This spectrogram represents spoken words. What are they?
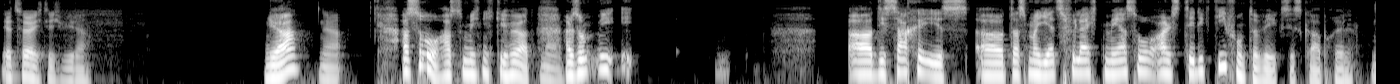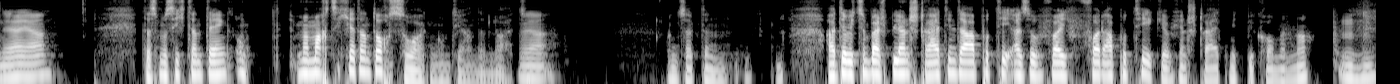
Jetzt höre ich dich wieder. Ja? Ja. Ach so, hast du mich nicht gehört? Nein. Also ich, äh, die Sache ist, äh, dass man jetzt vielleicht mehr so als Detektiv unterwegs ist, Gabriel. Ja, ja. Dass man sich dann denkt, und man macht sich ja dann doch Sorgen um die anderen Leute. Ja. Und sagt dann, heute habe ich zum Beispiel einen Streit in der Apotheke, also war ich vor der Apotheke, habe ich einen Streit mitbekommen, ne? Mhm.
